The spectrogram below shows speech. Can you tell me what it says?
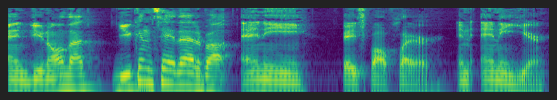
And you know that you can say that about any baseball player in any year.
